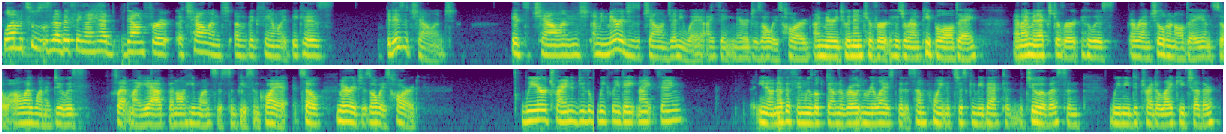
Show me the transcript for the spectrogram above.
Well, this was another thing I had down for a challenge of a big family because it is a challenge. It's a challenge. I mean, marriage is a challenge anyway. I think marriage is always hard. I'm married to an introvert who's around people all day, and I'm an extrovert who is around children all day. And so all I want to do is flat my yap, and all he wants is some peace and quiet. So marriage is always hard. We are trying to do the weekly date night thing. You know, another thing, we looked down the road and realized that at some point it's just going to be back to the two of us, and we need to try to like each other.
